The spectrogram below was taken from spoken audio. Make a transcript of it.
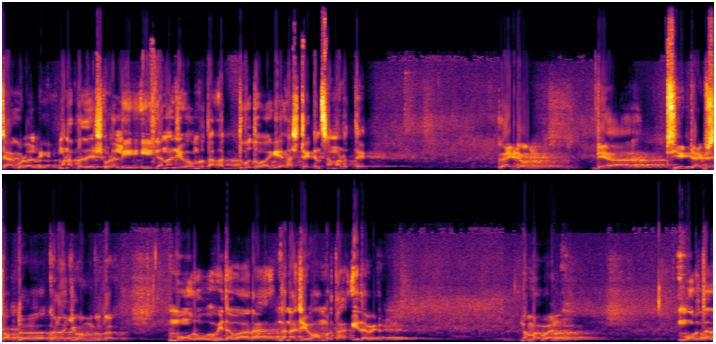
ಜಾಗಗಳಲ್ಲಿ ಮಣ ಪ್ರದೇಶಗಳಲ್ಲಿ ಈ ಘನ ಜೀವಾಮೃತ ಅದ್ಭುತವಾಗಿ ಅಷ್ಟೇ ಕೆಲಸ ಮಾಡುತ್ತೆ. Right down there are three types of the Ghana Jivamrita. ಮೂರು ವಿಧವಾದ ಘನ ಜೀವಾಮೃತ ಇದಾವೆ. ನಂಬರ್ ಒನ್ ಮೂರು ಥರ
